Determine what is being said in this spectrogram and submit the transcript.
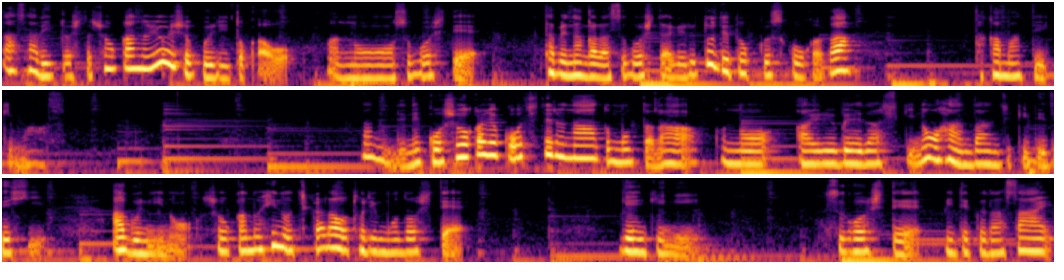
あさりとした消化の良い食事とかを、あのー、過ごして食べながら過ごしてあげるとデトックス効果が高まっていきます。なのでねこう消化力落ちてるなと思ったらこのアイルベーダ式の判断時期で是非アグニーの消化の火の力を取り戻して元気に過ごしてみてください。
